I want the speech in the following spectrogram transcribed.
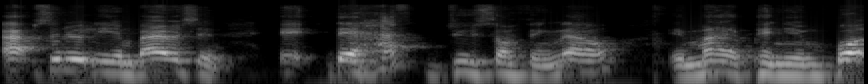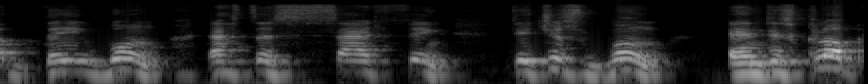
absolutely embarrassing. It, they have to do something now, in my opinion, but they won't. That's the sad thing. They just won't. And this club,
